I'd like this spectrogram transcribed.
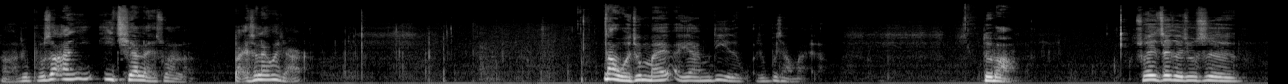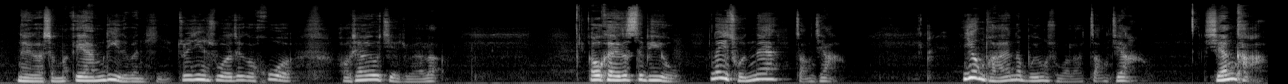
啊，就不是按一一千来算了，百十来块钱。那我就买 AMD 的，我就不想买了，对吧？所以这个就是那个什么 AMD 的问题。最近说这个货好像又解决了。OK 的 CPU，内存呢涨价，硬盘那不用说了涨价，显卡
